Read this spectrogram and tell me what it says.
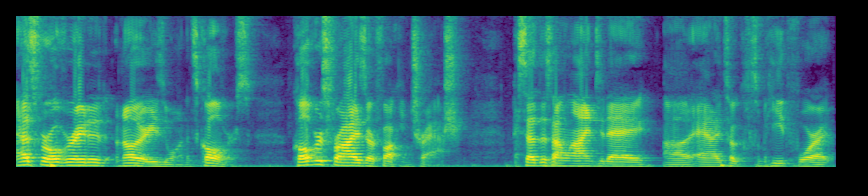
As for overrated, another easy one. It's Culver's. Culver's fries are fucking trash. I said this online today, uh, and I took some heat for it.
